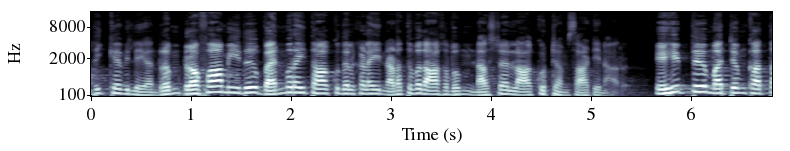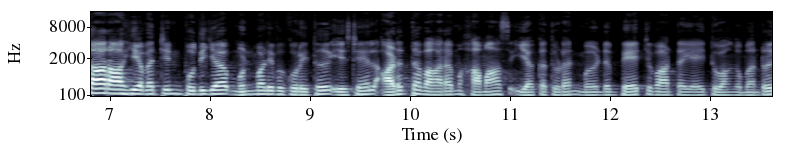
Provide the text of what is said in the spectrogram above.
மதிக்கவில்லை என்றும் ரஃபா மீது வன்முறை தாக்குதல்களை நடத்துவதாகவும் நஸ்ரல்லா குற்றம் சாட்டினார். எகிப்து மற்றும் கத்தார் ஆகியவற்றின் புதிய முன்மொழிவு குறித்து இஸ்ரேல் அடுத்த வாரம் ஹமாஸ் இயக்கத்துடன் மீண்டும் பேச்சுவார்த்தையை துவங்கும் என்று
